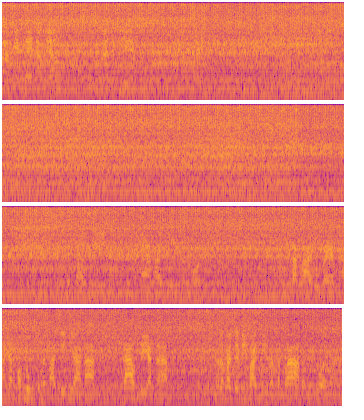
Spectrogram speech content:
กล้าเปลี่ยนใจกลับแล้วไม่มาสักที เป็นใบายสีนะฮะเป็นตะกร้าใบายสีนะทุกคน มีหลากหลายรูปแบบนะฮะอย่างของลุงจะเป็นใบายสีพญานาคเก้าเสียนนะครับ แล้วก็จะมีใบายสีแบบตะกร้าแบบนี้ด้วยนะฮะ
